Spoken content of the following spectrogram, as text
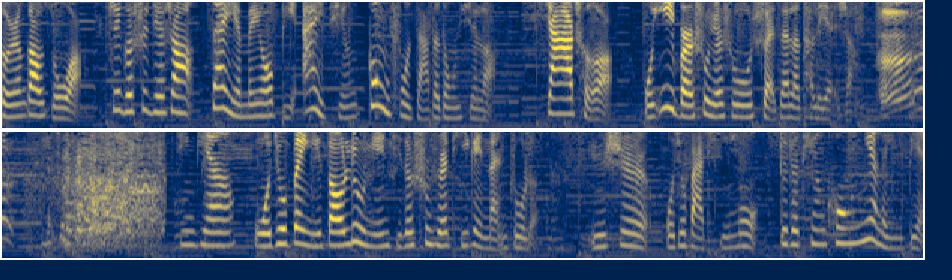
有人告诉我，这个世界上再也没有比爱情更复杂的东西了。瞎扯！我一本数学书甩在了他脸上。今天我就被一道六年级的数学题给难住了，于是我就把题目对着天空念了一遍：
